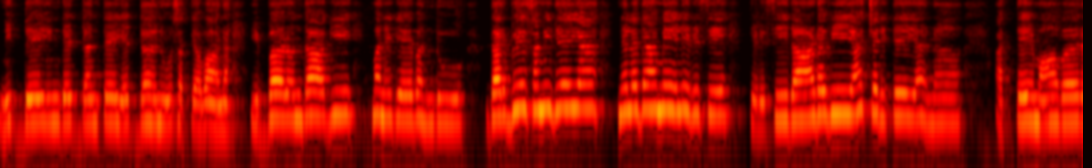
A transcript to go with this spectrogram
ನಿದ್ದೆಯಿಂದೆದ್ದಂತೆ ಎದ್ದನು ಸತ್ಯವಾನ. ಇಬ್ಬರೊಂದಾಗಿ ಮನೆಗೆ ಬಂದು ದರ್ಭೆ ಸಮಿಧೆಯ ನೆಲದ ಮೇಲಿರಿಸಿ ತಿಳಿಸಿದ ಅಡವಿಯ ಚರಿತೆಯನ. ಅತ್ತೆ ಮಾವರ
